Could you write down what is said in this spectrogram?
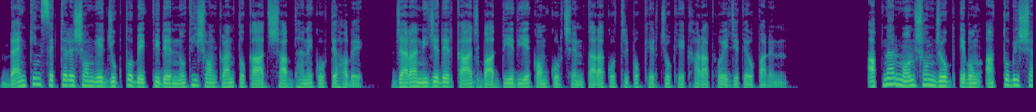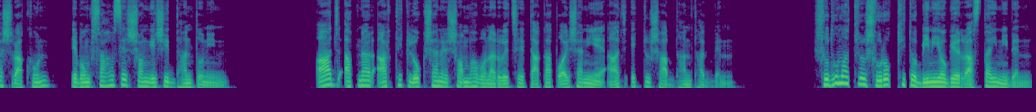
ব্যাংকিং সেক্টরের সঙ্গে যুক্ত ব্যক্তিদের নথি সংক্রান্ত কাজ সাবধানে করতে হবে। যারা নিজেদের কাজ বাদ দিয়ে দিয়ে কম করছেন, তারা কর্তৃপক্ষের চোখে খারাপ হয়ে যেতেও পারেন। আপনার মনসংযোগ এবং আত্মবিশ্বাস রাখুন এবং সাহসের সঙ্গে সিদ্ধান্ত নিন। আজ আপনার আর্থিক লোকসানের সম্ভাবনা রয়েছে টাকা পয়সা নিয়ে আজ একটু সাবধান থাকবেন। শুধুমাত্র সুরক্ষিত বিনিয়োগের রাস্তাই নিবেন।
